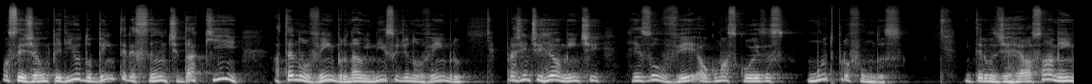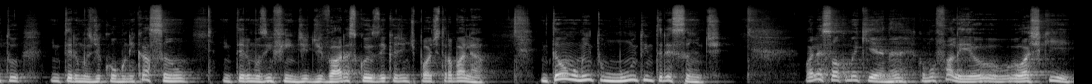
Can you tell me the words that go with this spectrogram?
Ou seja, é um período bem interessante daqui até novembro, né, o início de novembro, para a gente realmente resolver algumas coisas muito profundas em termos de relacionamento, em termos de comunicação, em termos, enfim, de, de várias coisas aí que a gente pode trabalhar. Então é um momento muito interessante. Olha só como é que é, né? Como eu falei, eu, eu, acho que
